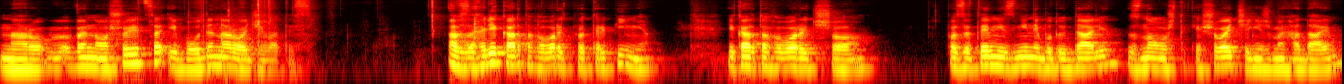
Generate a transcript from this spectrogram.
Наро- Виношується і буде народжуватись. А взагалі карта говорить про терпіння. І карта говорить, що позитивні зміни будуть далі, знову ж таки, швидше, ніж ми гадаємо.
